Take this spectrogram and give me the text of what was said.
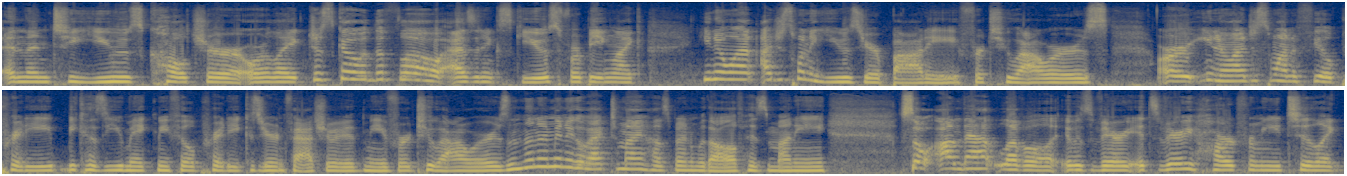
and then to use culture or like just go with the flow as an excuse for being like you know what? I just want to use your body for two hours. Or you know i just want to feel pretty because you make me feel pretty because you're infatuated with me for two hours and then i'm going to go back to my husband with all of his money. So on that level it was very it's very hard for me to like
